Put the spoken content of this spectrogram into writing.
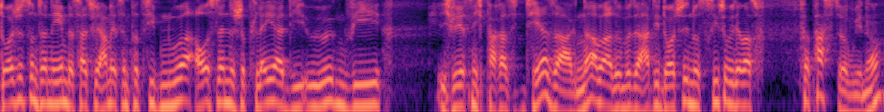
deutsches Unternehmen. Das heißt, wir haben jetzt im Prinzip nur ausländische Player, die irgendwie, ich will jetzt nicht parasitär sagen, ne? aber also da hat die deutsche Industrie schon wieder was verpasst irgendwie, ne?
